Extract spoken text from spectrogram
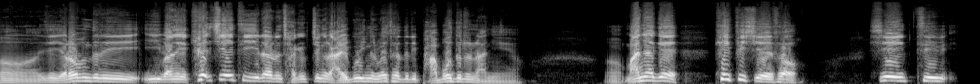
어, 이제 여러분들이 이 만약에 CAT라는 자격증을 알고 있는 회사들이 바보들은 아니에요. 어, 만약에 KPC에서 CAT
